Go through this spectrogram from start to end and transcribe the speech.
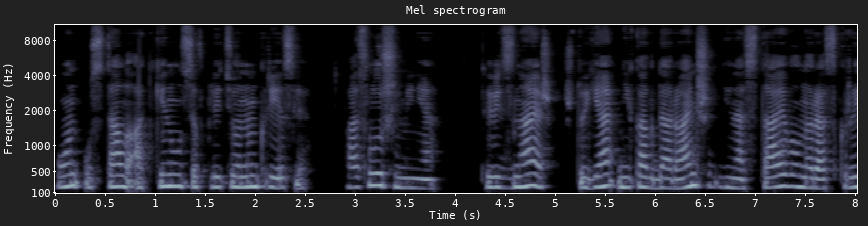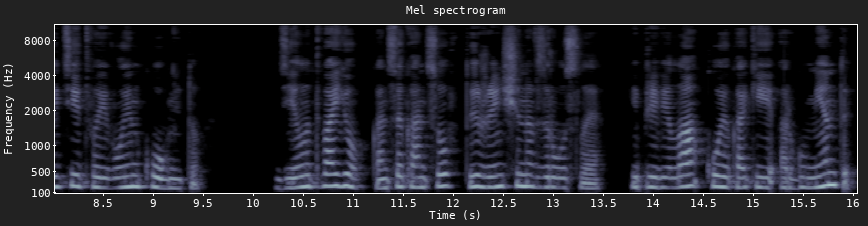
Он устало откинулся в плетеном кресле. Послушай меня. Ты ведь знаешь, что я никогда раньше не настаивал на раскрытии твоего инкогнито. Дело твое, в конце концов, ты женщина взрослая и привела кое-какие аргументы,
